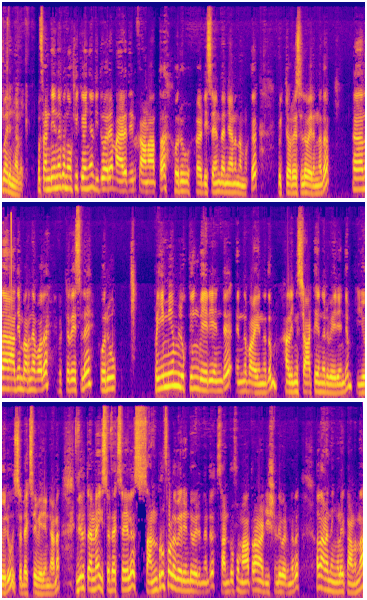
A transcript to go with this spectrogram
വരുന്നത്. ഇപ്പൊ ഫ്രണ്ടിൽ നിന്നൊക്കെ നോക്കിക്കഴിഞ്ഞാൽ ഇതുവരെ മാരുതിയിൽ കാണാത്ത ഒരു ഡിസൈൻ തന്നെയാണ് നമുക്ക് വിക്ടോറിയസിൽ വരുന്നത്. ഞാൻ ആദ്യം പറഞ്ഞ പോലെ വിക്ടോറിയസിലെ ഒരു പ്രീമിയം ലുക്കിംഗ് വേരിയന്റ് എന്ന് പറയുന്നതും അല്ലെങ്കിൽ സ്റ്റാർട്ട് ചെയ്യുന്ന ഒരു വേരിയന്റും ഈ ഒരു ഇസഡ് എക്സ് വേരിയന്റ് ആണ് ഇതിൽ തന്നെ ഇസഡ് എക്സയിൽ സൺറൂഫ് ഉള്ള വേരിയന്റ് വരുന്നുണ്ട്. സൺറൂഫ് മാത്രമാണ് അഡീഷണലി വരുന്നത്. അതാണ് നിങ്ങൾ കാണുന്ന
